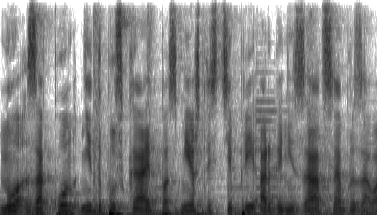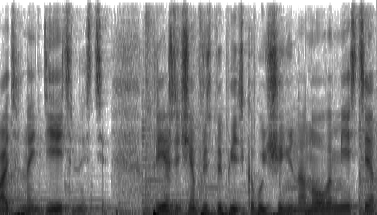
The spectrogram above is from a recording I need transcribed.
Но закон не допускает посмешности при организации образовательной деятельности. Прежде чем приступить к обучению на новом месте,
